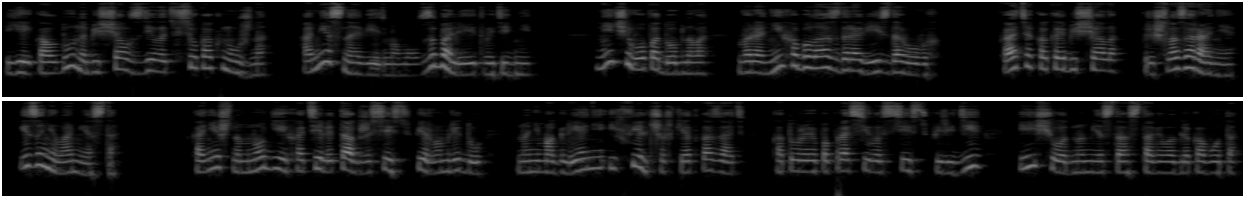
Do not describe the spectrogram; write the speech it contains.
Ей колдун обещал сделать все как нужно, а местная ведьма, мол, заболеет в эти дни. Ничего подобного. Ворониха была здоровей здоровых. Катя, как и обещала, пришла заранее и заняла место. Конечно, многие хотели также сесть в первом ряду, но не могли они их фельдшерке отказать, которая попросилась сесть впереди и еще одно место оставила для кого-то.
